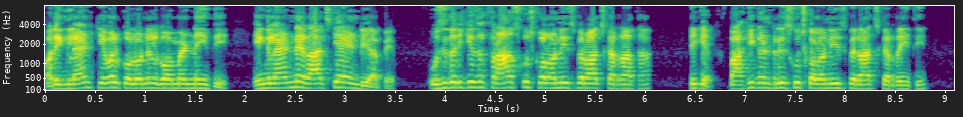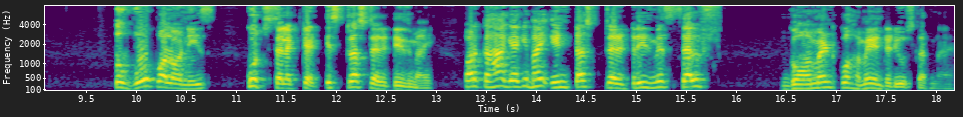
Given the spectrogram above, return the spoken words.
और इंग्लैंड केवल कॉलोनियल गवर्नमेंट नहीं थी। इंग्लैंड ने राज किया इंडिया पे। उसी तरीके से फ्रांस कुछ कॉलोनीज पर राज कर रहा था, ठीक है? बाकी कंट्रीज़ कुछ कॉलोनीज पे राज कर रही थी। तो वो कॉलोनीज कुछ सिलेक्टेड इस ट्रस्ट टेरिटरीज में आई और कहा गया कि भाई, इन ट्रस्ट टेरिटरीज में सेल्फ गवर्नमेंट को हमें इंट्रोड्यूस करना है।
